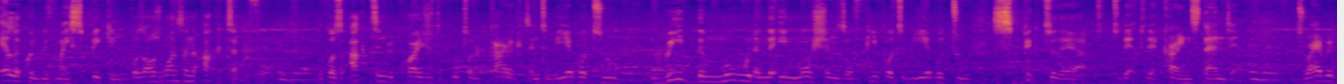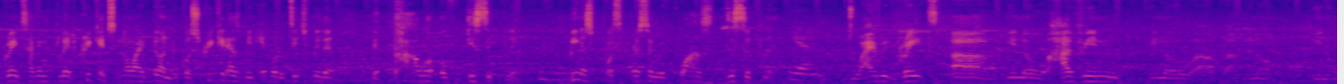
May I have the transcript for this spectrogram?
eloquent with my speaking because I was once an actor before. Mm-hmm. Because acting requires you to put on character and to be able to read the mood and the emotions of people to be able to speak to their to their to their current standing. Mm-hmm. Do I regret having played cricket? No, I don't, because cricket has been able to teach me the, the power of discipline. Being a sports person requires discipline Yeah. do I regret, uh, you know, having, you know, uh, you know, you know,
